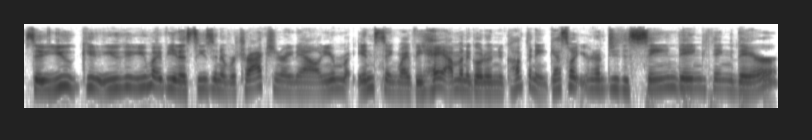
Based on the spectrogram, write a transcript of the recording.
So you you you might be in a season of retraction right now, and your instinct might be, "Hey, I'm going to go to a new company." Guess what? You're going to do the same dang thing there,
